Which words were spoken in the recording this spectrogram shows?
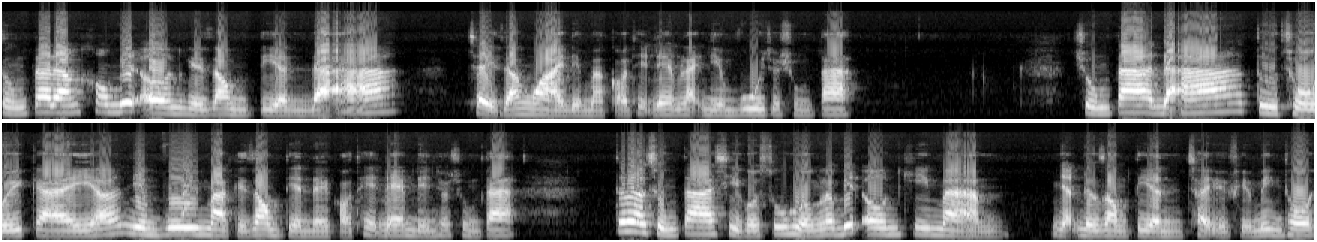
Chúng ta đang không biết ơn cái dòng tiền đã chảy ra ngoài để mà có thể đem lại niềm vui cho chúng ta. Chúng ta đã từ chối cái ờ, niềm vui mà cái dòng tiền đấy có thể đem đến cho chúng ta. Tức là chúng ta chỉ có xu hướng là biết ơn khi mà nhận được dòng tiền chảy về phía mình thôi.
